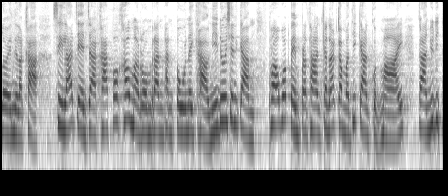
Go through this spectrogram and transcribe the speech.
เลยเนี่ยละค่ะศิระเจนจาคะก็เข้ามารมรันพันตูในข่าวนี้ด้วยเช่นกัน เพราะว่าเป็นประธานคณะกรรมาธิการกฎหมาย การยุติธรรม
